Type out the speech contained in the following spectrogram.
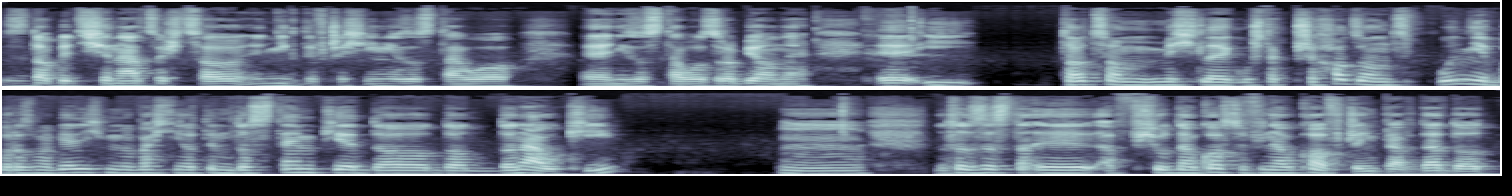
zdobyć się na coś, co nigdy wcześniej nie zostało, nie zostało zrobione. I to, co myślę, już tak przechodząc płynnie, bo rozmawialiśmy właśnie o tym dostępie do, do, do nauki, no to y, wśród naukowców i naukowczyń, prawda, do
